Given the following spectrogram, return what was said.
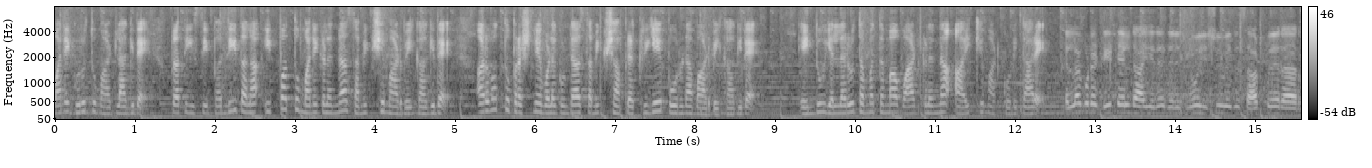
ಮನೆ ಗುರುತು ಮಾಡಲಾಗಿದೆ. ಪ್ರತಿ ಸಿಬ್ಬಂದಿ ತಲಾ ಇಪ್ಪತ್ತು ಮನೆಗಳನ್ನು ಸಮೀಕ್ಷೆ ಮಾಡಬೇಕಾಗಿದೆ. ಅರವತ್ತು ಪ್ರಶ್ನೆ ಒಳಗೊಂಡ ಸಮೀಕ್ಷಾ ಪ್ರಕ್ರಿಯೆ ಪೂರ್ಣ ಮಾಡಬೇಕಾಗಿದೆ. ಎಂದು ಎಲ್ಲರೂ ತಮ್ಮ ತಮ್ಮ ವಾರ್ಡ್ಗಳನ್ನು ಆಯ್ಕೆ ಮಾಡಿಕೊಂಡಿದ್ದಾರೆ. ಎಲ್ಲ ಕೂಡ ಡೀಟೇಲ್ಡ್ ಆಗಿದೆ. There is no issue with software or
